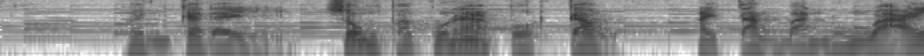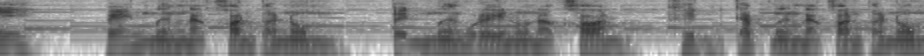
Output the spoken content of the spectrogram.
3เพิ่นก็ได้ทรงพระกุณาโปรดเกล้าให้ตั้งบ้านดงหวายแขวงเมืองนครพนม เป็นเมืองเรนูนคร ขึ้นกับเมืองนครพนม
